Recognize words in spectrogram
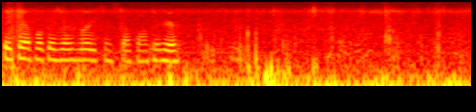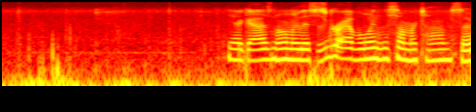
Be careful because there's roots and stuff down through here. Yeah, guys, normally this is gravel in the summertime, so.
